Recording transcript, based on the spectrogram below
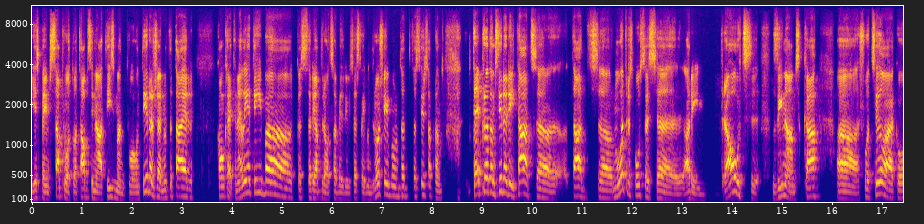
iespējams saprotot, apzināti izmanto un tiražē, nu, tā ir konkrēta nelietība, kas arī apdraud sabiedrības veselību un drošību, un tas ir saprotams. Te, protams, ir arī tāds, tāds no otras puses arī drauds zināms, ka šo cilvēku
